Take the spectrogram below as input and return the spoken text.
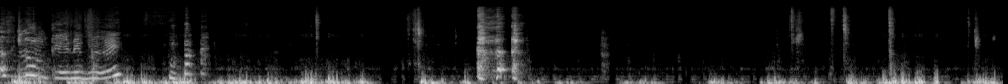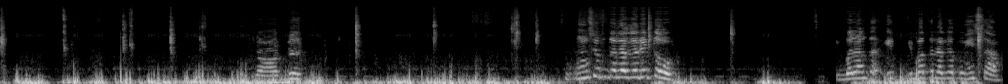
Aslom kayo ni bro eh. Grabe. Ang sim talaga nito. Iba lang, iba talaga tong isa.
